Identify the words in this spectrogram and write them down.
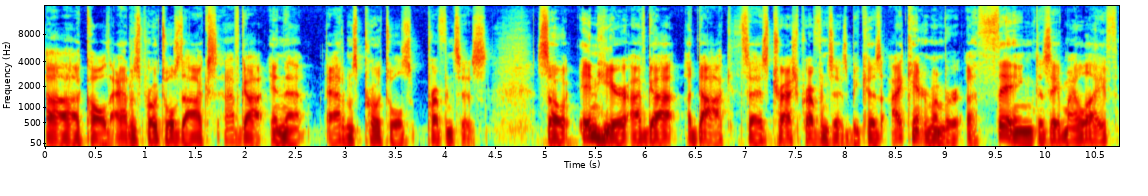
uh, called Adams Pro Tools Docs, and I've got in that Adams Pro Tools Preferences. So in here, I've got a doc that says Trash Preferences because I can't remember a thing to save my life.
